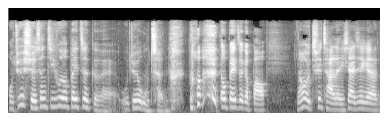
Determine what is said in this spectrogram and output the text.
我觉得学生几乎都背这个，诶，我觉得五成 都 都背这个包。然后我去查了一下，这个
